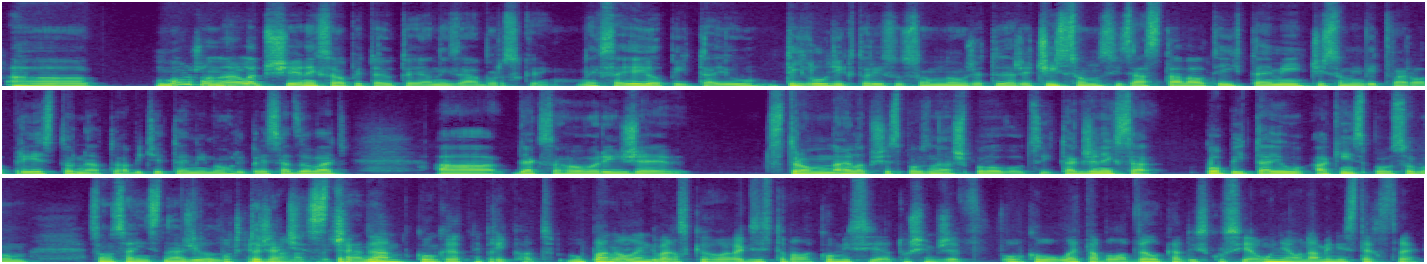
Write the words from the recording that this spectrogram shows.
Uh, možno najlepšie, nech sa opýtajú tej Jany Záborskej. Nech sa jej opýtajú, tých ľudí, ktorí sú so mnou, že teda, že či som si zastával tých témy, či som im vytváral priestor na to, aby tie témy mohli presadzovať. A jak sa hovorí, že strom najlepšie spoznáš po ovoci. Takže nech sa popýtajú, akým spôsobom som sa im snažil Počkej, držať pána, stranu. Dám konkrétny príklad. U pána. Lengvarského existovala komisia, tuším, že v, okolo leta bola veľká diskusia u neho na ministerstve,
